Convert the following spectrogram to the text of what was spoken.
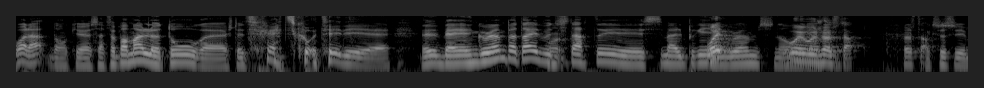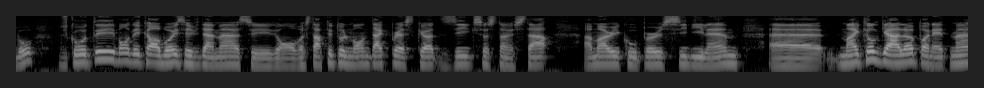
Voilà, donc euh, ça fait pas mal le tour, euh, je te dirais, du côté des. euh, ben, Ingram, peut-être, veux-tu Ouais. starter si mal pris Oui. Ingram Sinon, oui, oui, je le start. Je start. Donc ça c'est beau. Du côté bon des Cowboys évidemment, c'est on va starter tout le monde. Dak Prescott, Zeke, ça c'est un start. Amari Cooper, CeeDee Lamb, Michael Gallup honnêtement,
